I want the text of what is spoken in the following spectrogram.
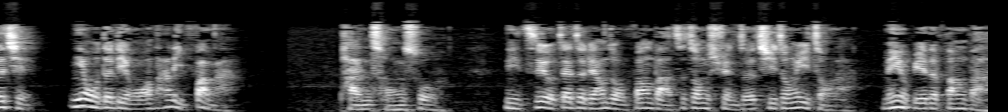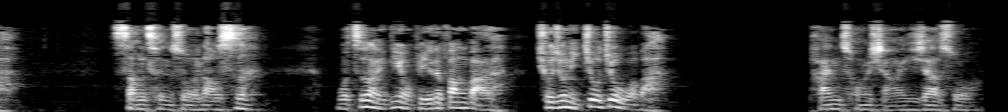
而且你要我的脸往哪里放啊？”潘崇说。你只有在这两种方法之中选择其中一种了，没有别的方法。商城说：“老师，我知道你一定有别的方法了，求求你救救我吧。”潘崇想了一下说：“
